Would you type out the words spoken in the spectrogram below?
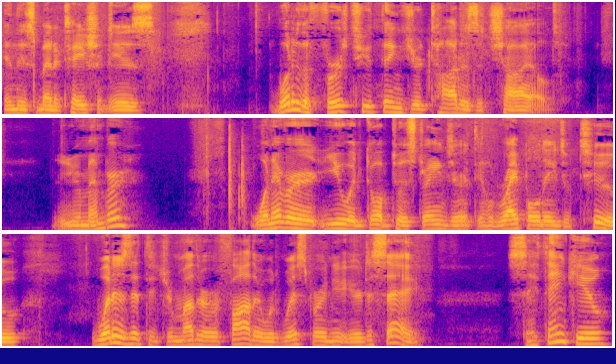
in this meditation is what are the first two things you're taught as a child? Do you remember? Whenever you would go up to a stranger at the ripe old age of two, what is it that your mother or father would whisper in your ear to say? Say thank you.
